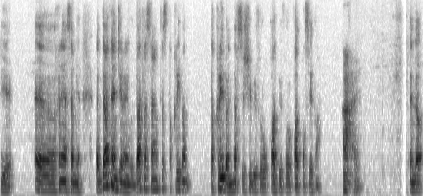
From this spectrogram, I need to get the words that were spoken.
هي آه خلينا نسميها. ال data engineering وال data scientist تقريبا تقريبا نفس الشيء بفروقات بفروقات بسيطة. آه حلو. إنه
